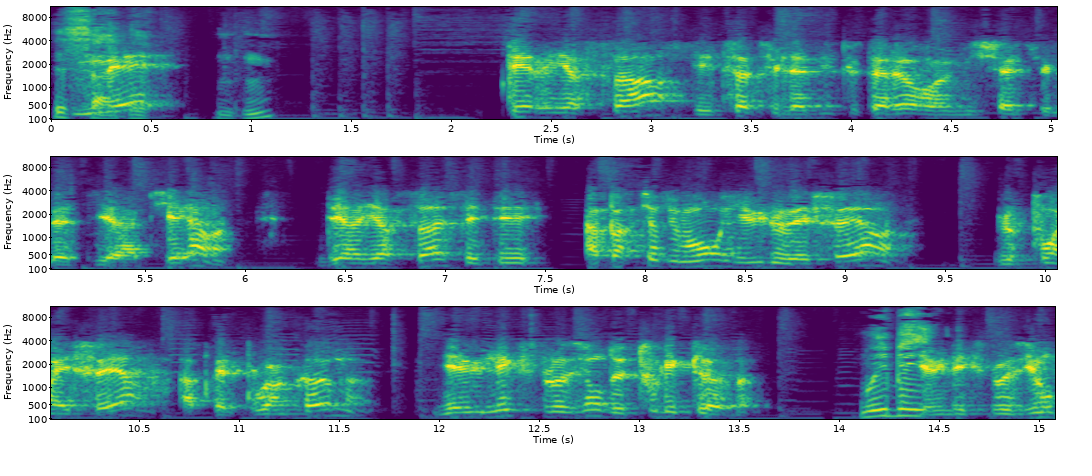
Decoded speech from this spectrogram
c'est ça. Mais Mhm. derrière ça, et ça tu l'as dit tout à l'heure, euh, Michel, tu l'as dit à Pierre, derrière ça, c'était à partir du moment où il y a eu le FR, le point .fr, après le point .com, il y a eu une explosion de tous les clubs. Oui, mais Il y a eu une explosion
